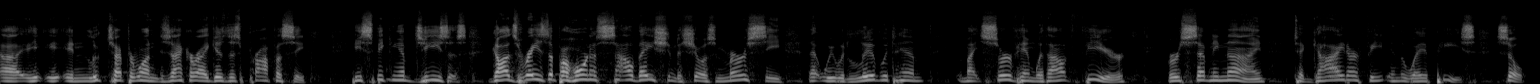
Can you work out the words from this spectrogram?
uh, in Luke chapter 1, Zechariah gives this prophecy. He's speaking of Jesus. God's raised up a horn of salvation to show us mercy that we would live with Him, might serve Him without fear. Verse 79 to guide our feet in the way of peace. So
